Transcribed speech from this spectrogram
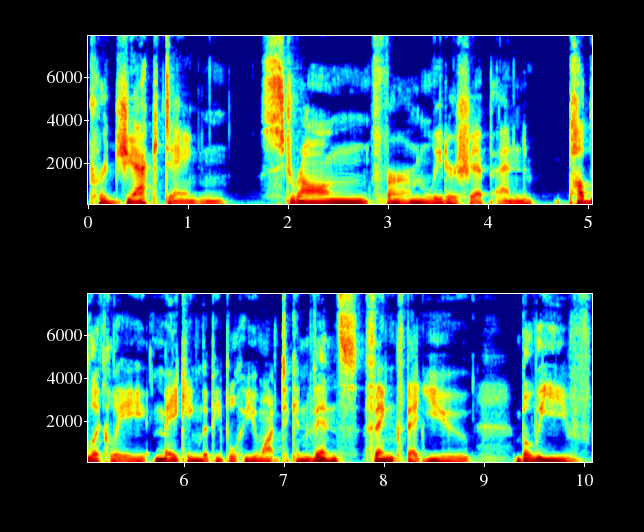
projecting strong, firm leadership and publicly making the people who you want to convince think that you believe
